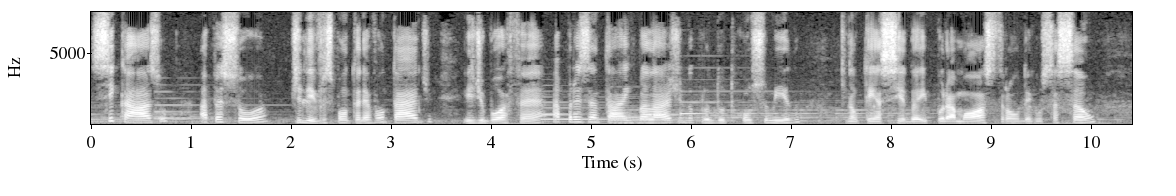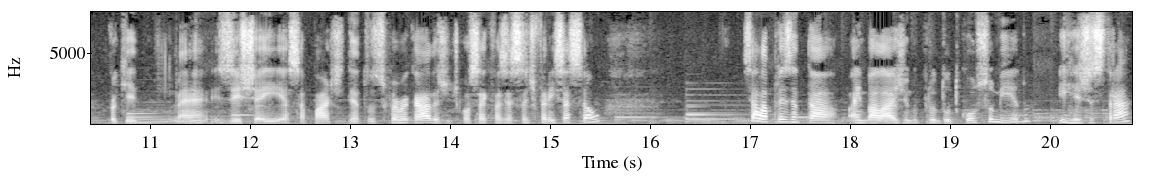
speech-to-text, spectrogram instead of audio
se caso a pessoa de livre espontânea vontade e de boa fé apresentar a embalagem do produto consumido, que não tenha sido aí por amostra ou degustação, porque né, existe aí essa parte dentro do supermercado, a gente consegue fazer essa diferenciação. Se ela apresentar a embalagem do produto consumido e registrar,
